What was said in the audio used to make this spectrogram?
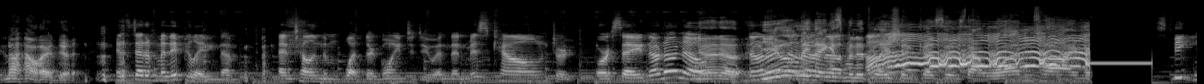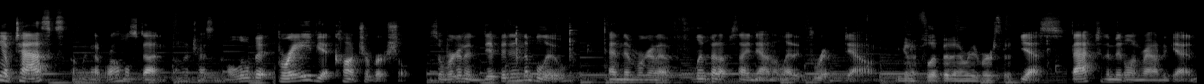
not how I do it. instead of manipulating them and telling them what they're going to do and then miscount or or say no no no No, no, no, no you no, only think it's manipulation because there's that ah! one time. Speaking of tasks, oh my god, we're almost done. I'm gonna try something a little bit brave yet controversial. So we're gonna dip it in the blue, and then we're gonna flip it upside down and let it drip down. I'm gonna flip it and reverse it. Yes, back to the middle and round again.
